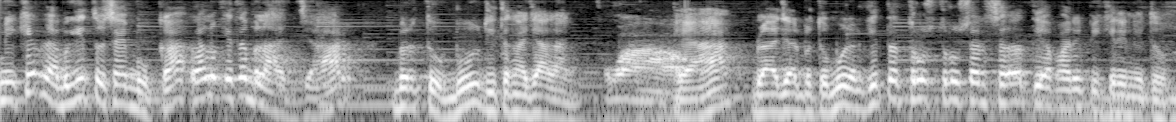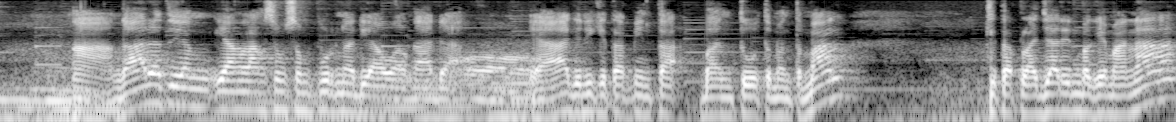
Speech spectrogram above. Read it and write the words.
mikir nggak begitu saya buka lalu kita belajar bertumbuh di tengah jalan. Wow. ya belajar bertumbuh dan kita terus-terusan setiap hari pikirin itu. Nah nggak ada tuh yang yang langsung sempurna di awal nggak ada. Ya jadi kita minta bantu teman-teman kita pelajarin bagaimana,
